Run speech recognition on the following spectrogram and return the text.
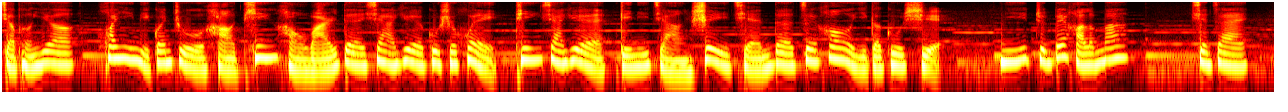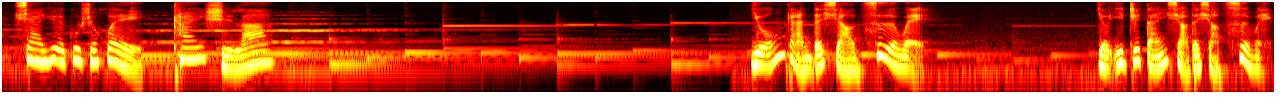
小朋友，欢迎你关注好听好玩的夏月故事会，听夏月给你讲睡前的最后一个故事。你准备好了吗？现在夏月故事会开始啦！勇敢的小刺猬，有一只胆小的小刺猬，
